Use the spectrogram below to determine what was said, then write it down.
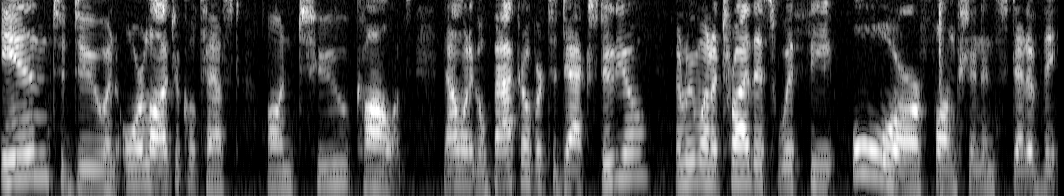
in to do an OR logical test on two columns. Now I want to go back over to DAX Studio. And we want to try this with the OR function instead of the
